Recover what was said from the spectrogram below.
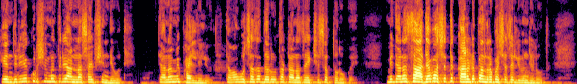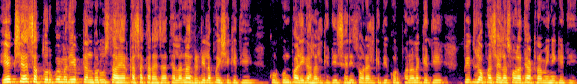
केंद्रीय कृषी मंत्री अण्णासाहेब शिंदे होते. त्यांना मी फाईल दिली होती. तेव्हा ऊसाचा दर होता टनाचा एकशे सत्तर रुपये. मी त्यांना साध्या भाषेत कार्ड पंधरा पैशाचं लिहून दिलं होतं. एकशे सत्तर रुपयेमध्ये एक टनभर ऊस तयार कसा करायचा? त्याला नांगरटीला पैसे किती? कुरकून पाळी घालायला किती? सरी सोडायला किती? कुरपणाला किती? पीक जोपासायला सोळा ते अठरा महिने किती?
